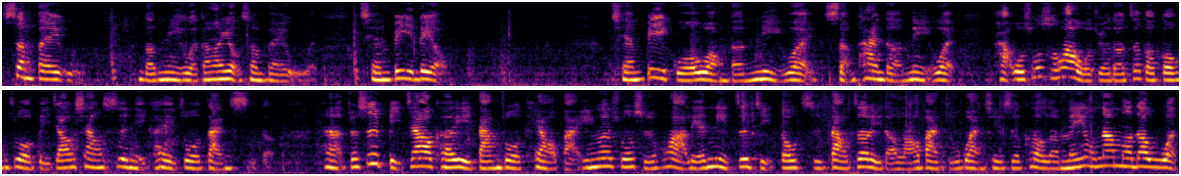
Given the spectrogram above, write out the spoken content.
圣杯五的逆位，刚刚有圣杯五哎，钱币六，钱币国王的逆位，审判的逆位。好，我说实话，我觉得这个工作比较像是你可以做暂时的。就是比较可以当做跳板，因为说实话，连你自己都知道，这里的老板主管其实可能没有那么的稳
